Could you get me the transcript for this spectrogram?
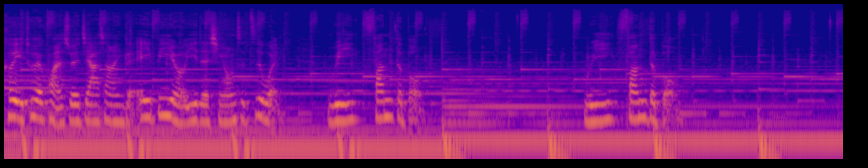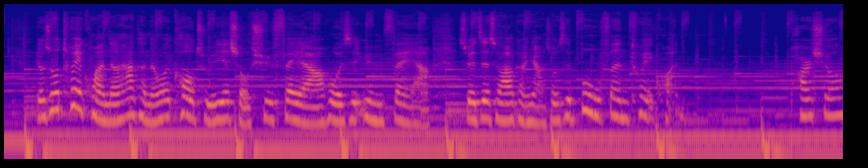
可以退款，所以加上一个 a b l e 的形容词字尾，refundable。refundable，有时候退款呢，它可能会扣除一些手续费啊，或者是运费啊，所以这时候他可能讲说是部分退款，partial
